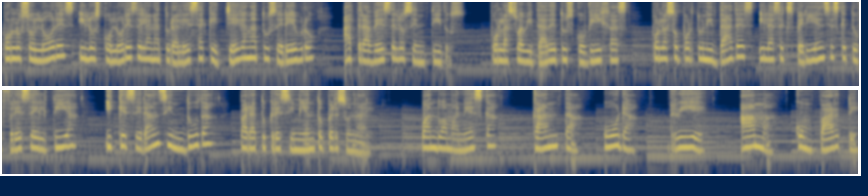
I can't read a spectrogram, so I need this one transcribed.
por los olores y los colores de la naturaleza que llegan a tu cerebro a través de los sentidos, por la suavidad de tus cobijas, por las oportunidades y las experiencias que te ofrece el día y que serán sin duda para tu crecimiento personal. Cuando amanezca, canta, ora, ríe, ama, comparte,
